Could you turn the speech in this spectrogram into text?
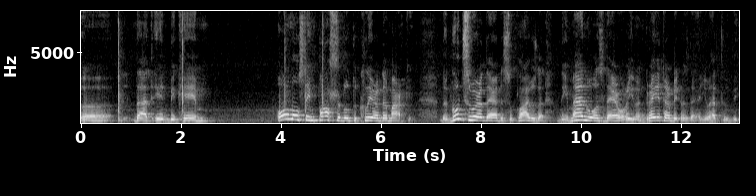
uh, that it became almost impossible to clear the market. The goods were there, the supply was there, the demand was there, or even greater, because you had to be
